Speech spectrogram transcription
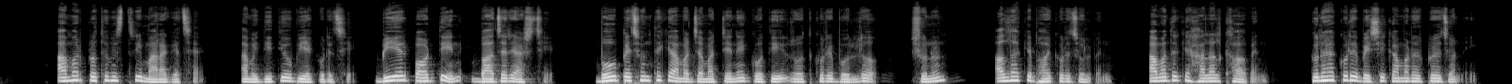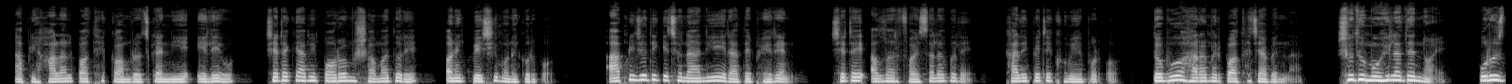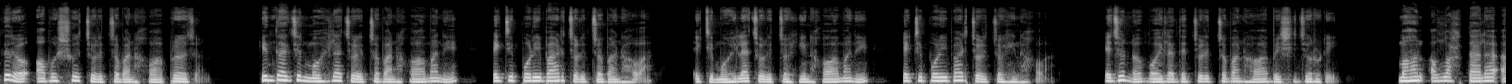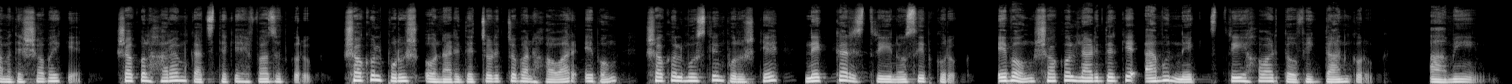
আমার প্রথম স্ত্রী মারা গেছে, আমি দ্বিতীয় বিয়ে করেছি। বিয়ের পরদিন বাজারে আসছে। বউ পেছন থেকে আমার জামা টেনে গতি রোধ করে বলল, শুনুন, আল্লাহকে ভয় করে চলবেন, আমাদেরকে হালাল খাওয়াবেন গুনাহ করে বেশি কামানোর প্রয়োজন নেই। আপনি হালাল পথে কম রোজগার নিয়ে এলেও সেটাকে আমি পরম সমাদরে অনেক বেশি মনে করব। আপনি যদি কিছু না নিয়েই রাতে ফেরেন, সেটাই আল্লাহর ফয়সালা বলে খালি পেটে ঘুমিয়ে পড়ব। তবুও হারামের পথে যাবেন না। শুধু মহিলাদের নয়, পুরুষদেরও অবশ্যই চরিত্রবান হওয়া প্রয়োজন। কিন্তু একজন মহিলা চরিত্রবান হওয়া মানে একটি পরিবার চরিত্রবান হওয়া। একটি মহিলা চরিত্রহীন হওয়া মানে একটি পরিবার চরিত্রহীন হওয়া। এজন্য মহিলাদের চরিত্রবান হওয়া বেশি জরুরি। মহান আল্লাহ তালা আমাদের সবাইকে সকল হারাম কাজ থেকে হেফাজত করুক। সকল পুরুষ ও নারীদের চরিত্রবান হওয়ার এবং সকল মুসলিম পুরুষকে নেককার স্ত্রী নসিব করুক এবং সকল নারীদেরকে এমন নেক স্ত্রী হওয়ার তৌফিক দান করুক। আমিন।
